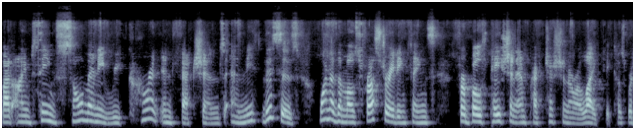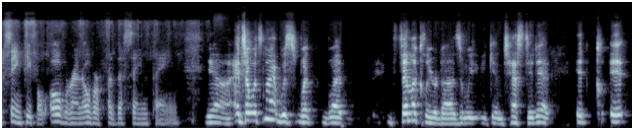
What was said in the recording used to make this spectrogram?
but I'm seeing so many recurrent infections. And this is one of the most frustrating things for both patient and practitioner alike because we're seeing people over and over for the same thing. Yeah. And so what's not was what what Femiclear does, and we, again tested it, it it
